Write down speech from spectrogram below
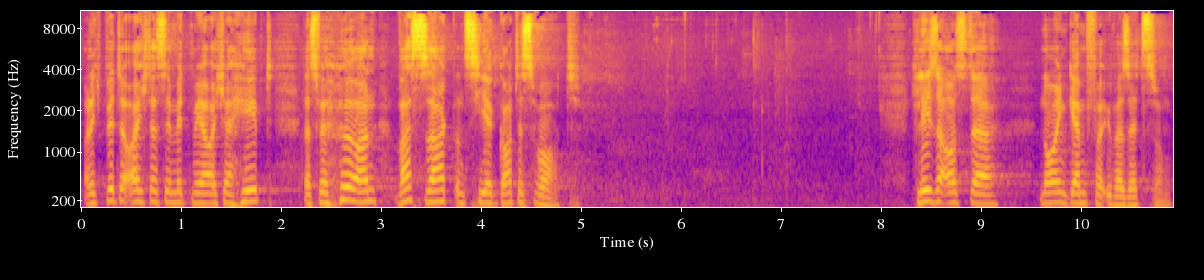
Und ich bitte euch, dass ihr mit mir euch erhebt, dass wir hören, was sagt uns hier Gottes Wort. Ich lese aus der neuen Genfer Übersetzung.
